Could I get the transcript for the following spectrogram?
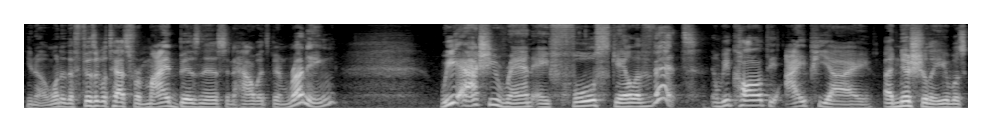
you know, one of the physical tests for my business and how it's been running we actually ran a full scale event and we call it the IPI. Initially, it was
